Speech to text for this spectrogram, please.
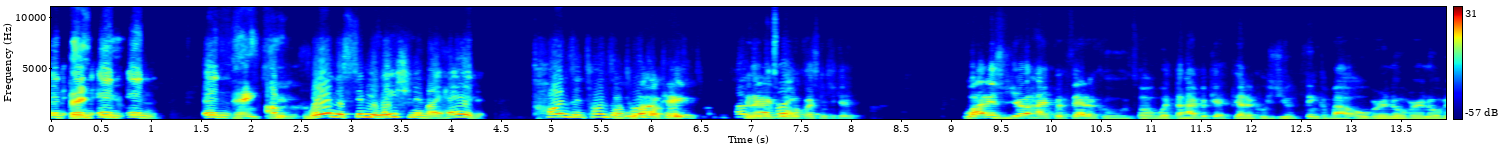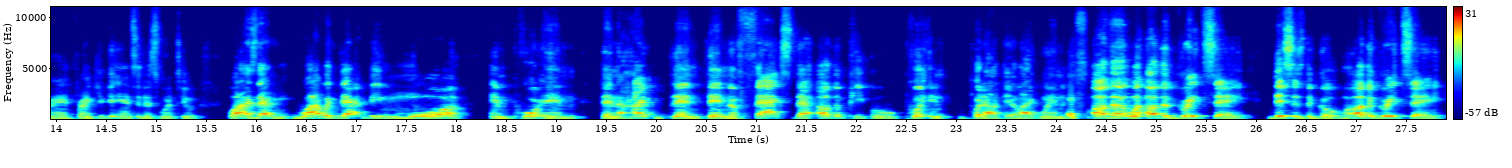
And and, and and and and i ran the simulation in my head. Tons and tons and tons, well, okay. and tons, and tons can I ask one more question, GK? Why does your hypotheticals or what the hypotheticals you think about over and over and over? And Frank, you can answer this one too. Why is that? Why would that be more important than the hype than than the facts that other people put in put out there? Like when it's, other when other greats say this is the goat, when other greats say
